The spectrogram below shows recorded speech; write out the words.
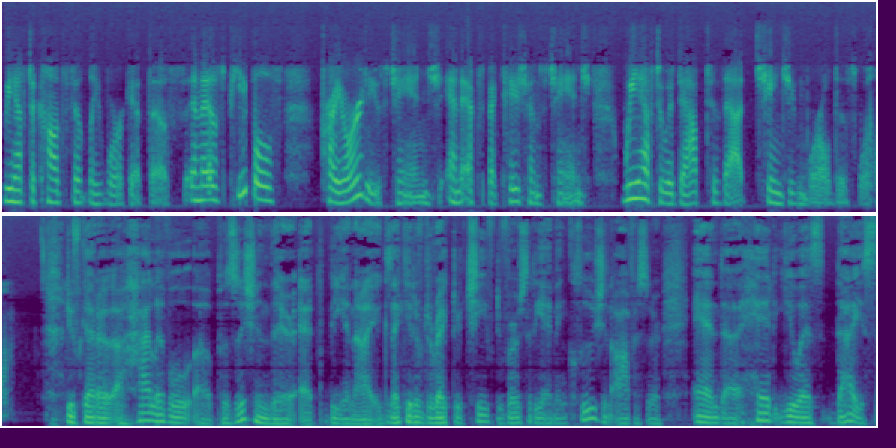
we have to constantly work at this. And as people's priorities change and expectations change, we have to adapt to that changing world as well. You've got a, a high level uh, position there at BNI, Executive Director, Chief Diversity and Inclusion Officer, and uh, Head U.S. DICE.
